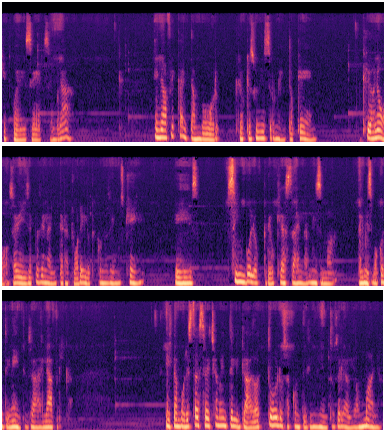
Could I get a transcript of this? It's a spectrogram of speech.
que puede ser sembrada. En África el tambor creo que es un instrumento que, creo no, se dice pues en la literatura y lo que conocemos que es símbolo, creo que hasta en la misma, del mismo continente, o sea, el África. El tambor está estrechamente ligado a todos los acontecimientos de la vida humana.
